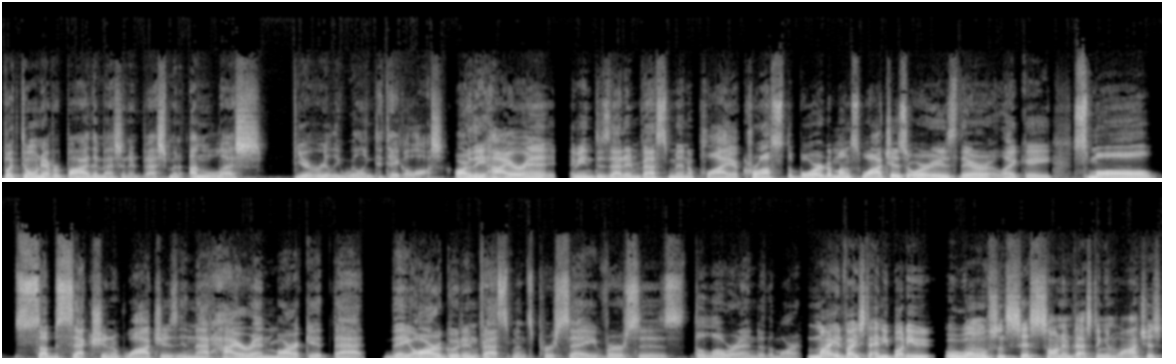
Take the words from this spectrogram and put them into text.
but don't ever buy them as an investment unless you're really willing to take a loss. Are they higher end? I mean, does that investment apply across the board amongst watches, or is there like a small subsection of watches in that higher end market that they are good investments per se versus the lower end of the market. My advice to anybody who almost insists on investing in watches,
